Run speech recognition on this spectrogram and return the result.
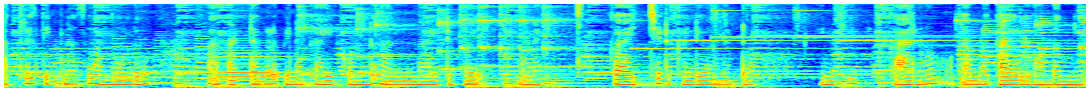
അത്രയും തിക്നെസ് വന്നുകൊണ്ട് കട്ടകൾ പിന്നെ കൈകൊണ്ട് നന്നായിട്ട് ഇങ്ങനെ കഴിച്ചെടുക്കേണ്ടി വന്നിട്ടോ. എനിക്ക് കാരണം നമ്മൾ കയ്യിൽ കൊണ്ടൊന്നും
